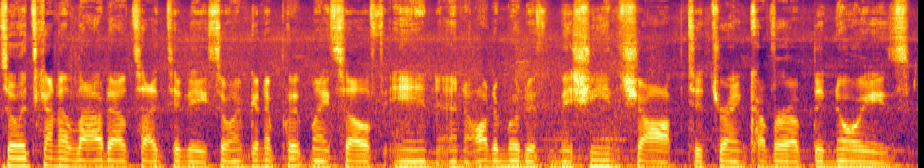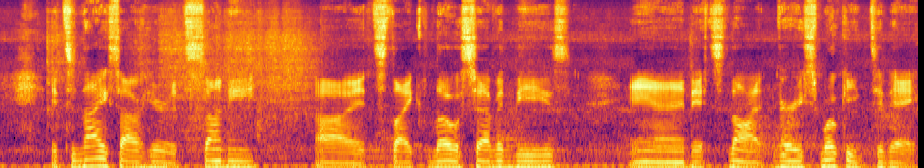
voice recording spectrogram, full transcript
So it's kind of loud outside today. So I'm going to put myself in an automotive machine shop to try and cover up the noise. It's nice out here. It's sunny. Uh, it's like low 70s. And it's not very smoky today.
